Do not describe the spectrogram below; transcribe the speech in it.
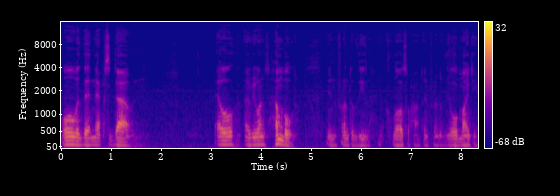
all with their necks down. All, everyone's humbled in front of the Allah subhanahu wa ta'ala, in front of the Almighty.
